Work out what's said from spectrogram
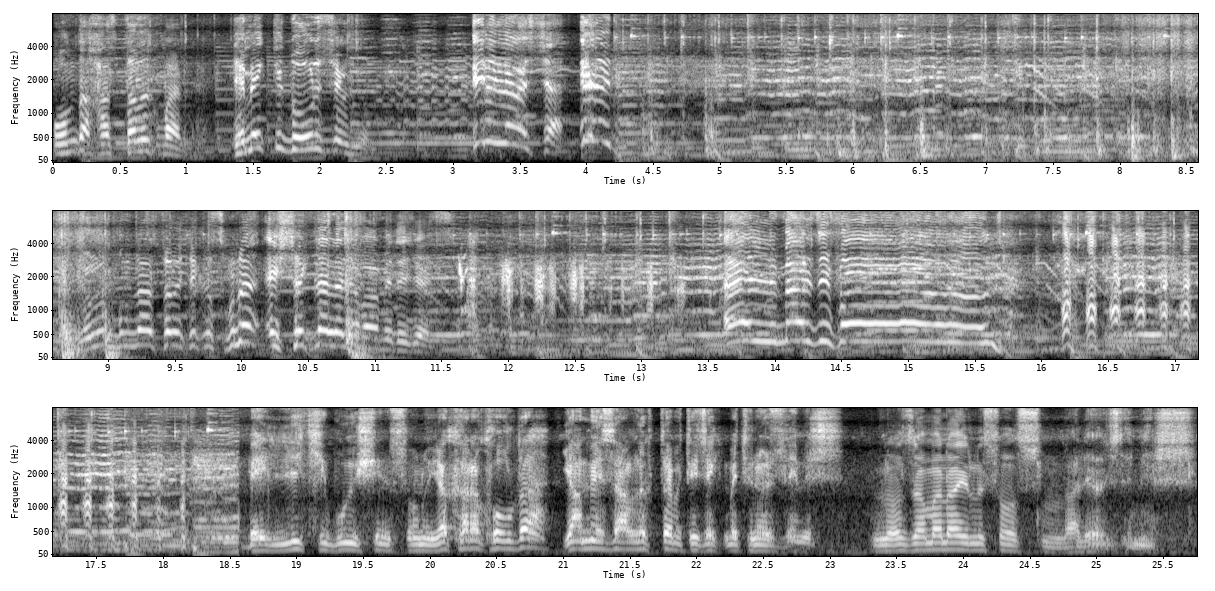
onda hastalık vardır. Demek ki doğru söylüyor. İnin lan aşağı, inin! Yolun bundan sonraki kısmına eşeklerle devam edeceğiz. El Merzifon! Belli ki bu işin sonu ya karakolda ya mezarlıkta bitecek Metin Özdemir. O zaman hayırlısı olsun Ali Özdemir.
